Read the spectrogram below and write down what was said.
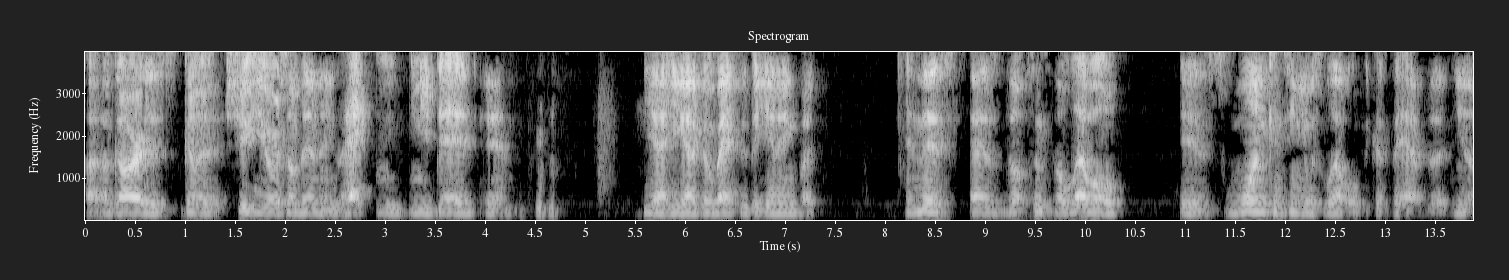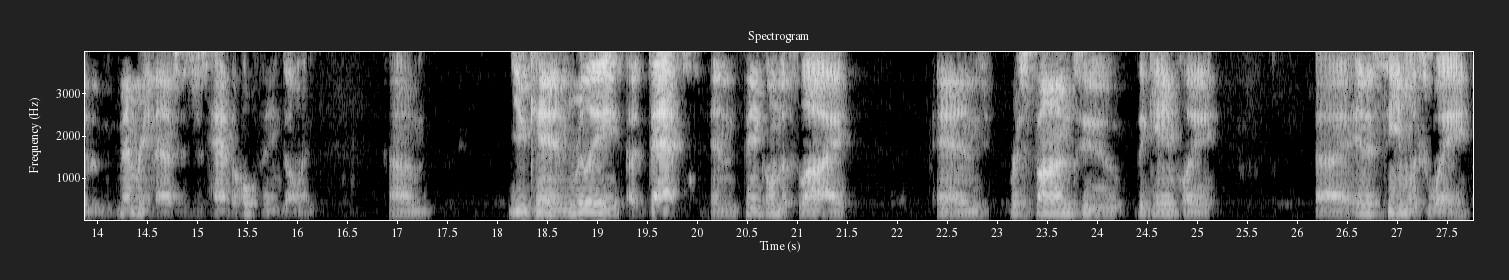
a, a guard is gonna shoot you or something, and he's like, "Hey," and you're dead, and yeah, you got to go back to the beginning. But in this, as the, since the level is one continuous level because they have the you know the memory now to just have the whole thing going. Um, you can really adapt and think on the fly and respond to the gameplay uh, in a seamless way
